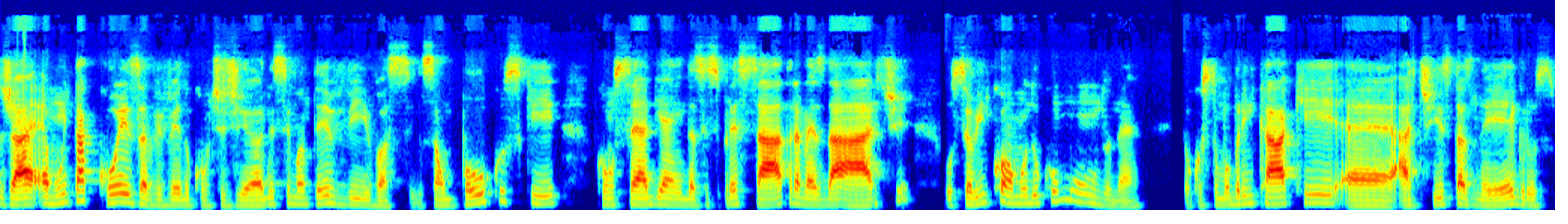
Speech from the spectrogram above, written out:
já é muita coisa viver no cotidiano e se manter vivo assim. São poucos que conseguem ainda se expressar através da arte, o seu incômodo com o mundo, né? Eu costumo brincar que é, artistas negros,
